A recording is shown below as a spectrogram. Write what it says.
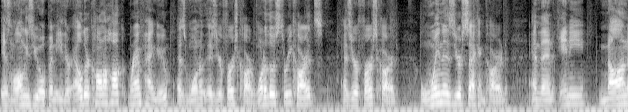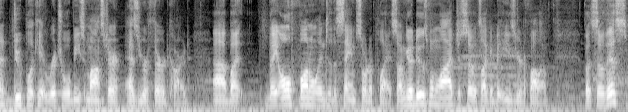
as long as you open either Elder Cannahawk Rampengu as one of, as your first card, one of those three cards as your first card, Wynn as your second card, and then any non-duplicate Ritual Beast monster as your third card. Uh, but they all funnel into the same sort of play. So I'm going to do this one live just so it's like a bit easier to follow. But so this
